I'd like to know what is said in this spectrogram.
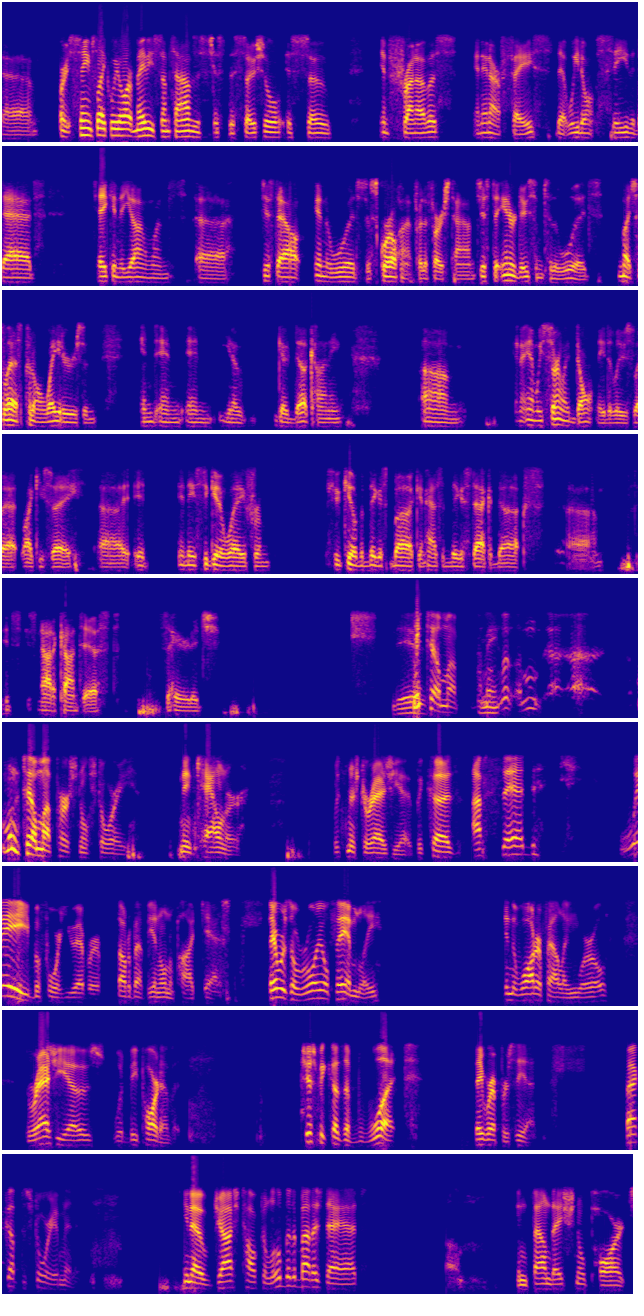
uh, or it seems like we are. Maybe sometimes it's just the social is so in front of us and in our face that we don't see the dads taking the young ones uh, just out in the woods to squirrel hunt for the first time, just to introduce them to the woods, much less put on waders and and and and you know go duck hunting. Um, and, and we certainly don't need to lose that, like you say. Uh, it it needs to get away from who killed the biggest buck and has the biggest stack of ducks. Um, it's it's not a contest; it's a heritage. Let me tell my. I mean, I'm, I'm going to tell my personal story, an encounter with Mr. Raggio, because I've said way before you ever thought about being on a podcast, there was a royal family in the waterfowling world. The Raggios would be part of it, just because of what they represent. Back up the story a minute you know, Josh talked a little bit about his dad um, in foundational parts,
